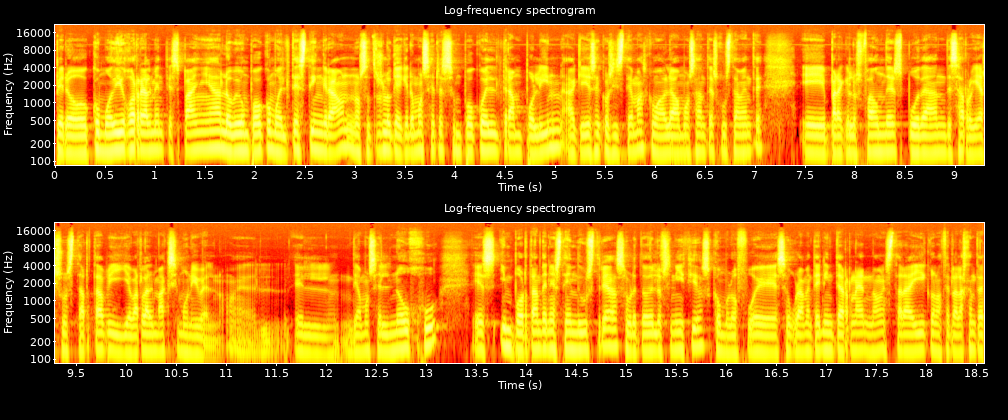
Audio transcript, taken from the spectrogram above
pero como digo, realmente España lo veo un poco como el testing ground, nosotros lo que queremos es un poco el trampolín a aquellos ecosistemas, como hablábamos antes justamente, eh, para que los founders puedan desarrollar su startup y llevarla al máximo nivel. ¿no? El, digamos, el know-how es importante en esta industria, sobre todo en los inicios, como lo fue seguramente en Internet, ¿no? estar ahí, conocer a la gente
